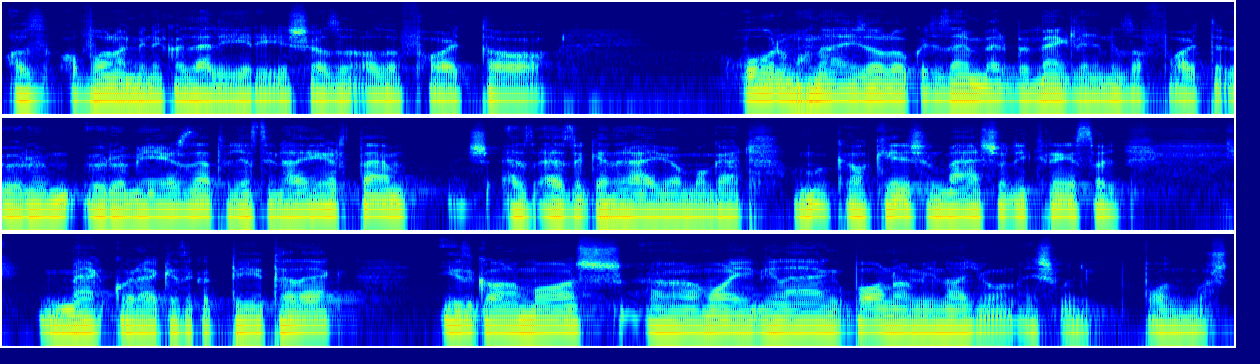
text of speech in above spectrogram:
az, a valaminek az elérése, az, az a fajta hormonális dolog, hogy az emberben meglegyen az a fajta öröm, örömérzet, hogy ezt én elértem, és ez, ez generálja magát. A kérdés a második rész, hogy mekkorák ezek a tételek. Izgalmas a mai világban, ami nagyon, és mondjuk pont most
